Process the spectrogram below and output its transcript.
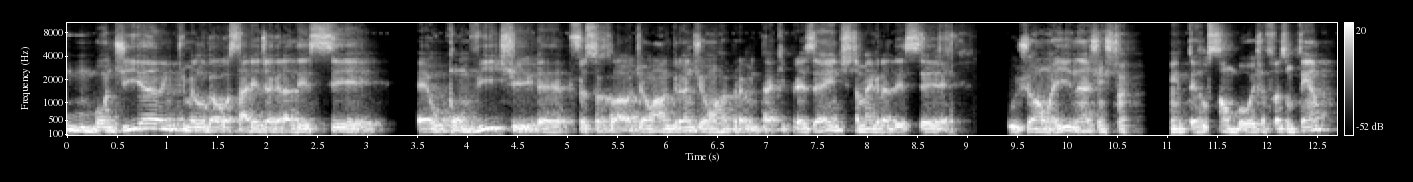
um bom dia. Em primeiro lugar, eu gostaria de agradecer é, o convite, é, professor Cláudio. É uma grande honra para mim estar aqui presente. Também agradecer o João aí, né? A gente tem uma interrupção boa já faz um tempo.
